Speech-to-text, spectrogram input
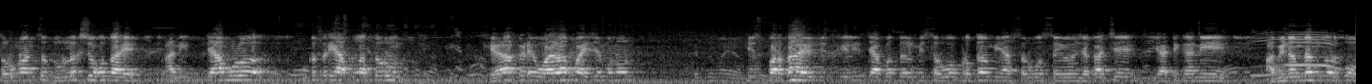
तरुणांचं दुर्लक्ष होत आहे आणि त्यामुळं कुठंतरी आपला तरुण खेळाकडे वळला पाहिजे म्हणून ही स्पर्धा आयोजित केली. त्याबद्दल मी सर्वप्रथम या सर्व संयोजकाचे या ठिकाणी अभिनंदन करतो.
